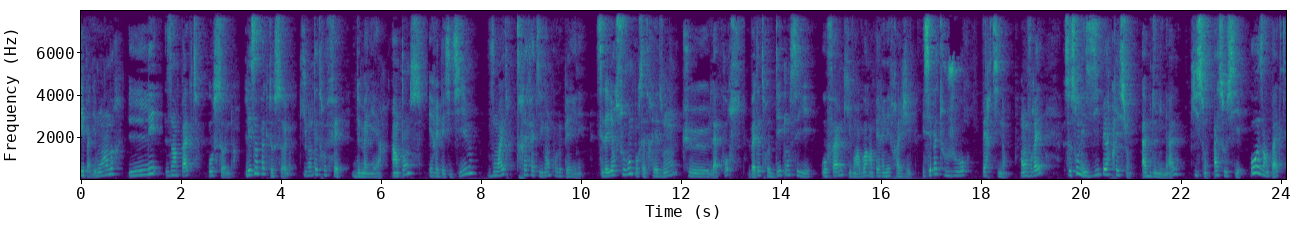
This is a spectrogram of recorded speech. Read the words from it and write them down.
et pas des moindres, les impacts au sol. Les impacts au sol, qui vont être faits de manière intense et répétitive, vont être très fatigants pour le périnée. C'est d'ailleurs souvent pour cette raison que la course va être déconseillée aux femmes qui vont avoir un périnée fragile. Et c'est pas toujours pertinent. En vrai, ce sont les hyperpressions abdominales qui sont associées aux impacts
